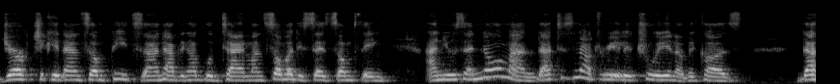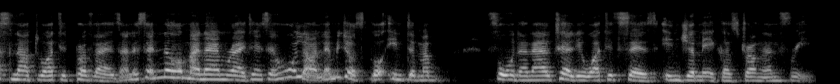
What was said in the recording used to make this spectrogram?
jerk chicken and some pizza and having a good time, and somebody says something, and you say, No, man, that is not really true, you know, because that's not what it provides. And I said, No, man, I'm right. And I said, Hold on, let me just go into my phone and I'll tell you what it says in Jamaica Strong and Free.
